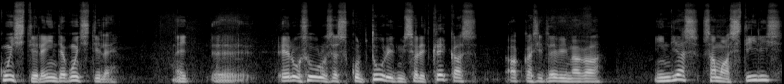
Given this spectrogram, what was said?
kunstile, India kunstile, neid äh, elusuuruses skulptuurid, mis olid Kreekas, hakkasid levima ka Indias samas stiilis.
